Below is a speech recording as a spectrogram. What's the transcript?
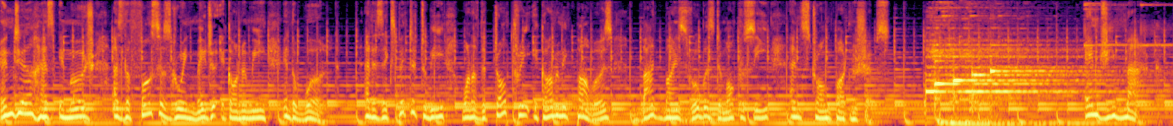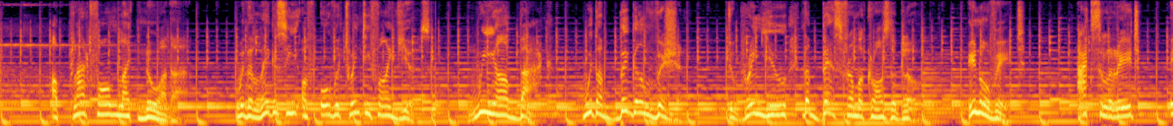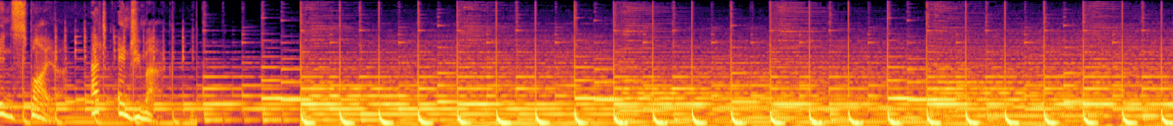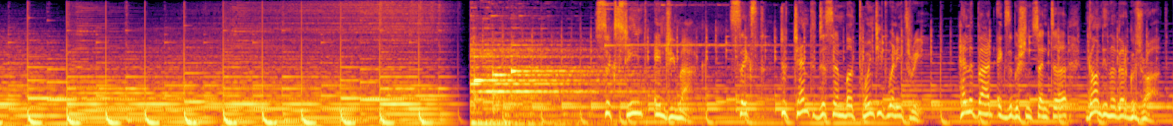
India has emerged as the fastest growing major economy in the world and is expected to be one of the top three economic powers backed by its robust democracy and strong partnerships. ENGIMACH, a platform like no other. With a legacy of over 25 years, we are back with a bigger vision to bring you the best from across the globe. Innovate, accelerate, inspire at ENGIMACH. 16th ENGIMACH, 6th to 10th December 2023. Helipad Exhibition Center, Gandhinagar, Gujarat.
